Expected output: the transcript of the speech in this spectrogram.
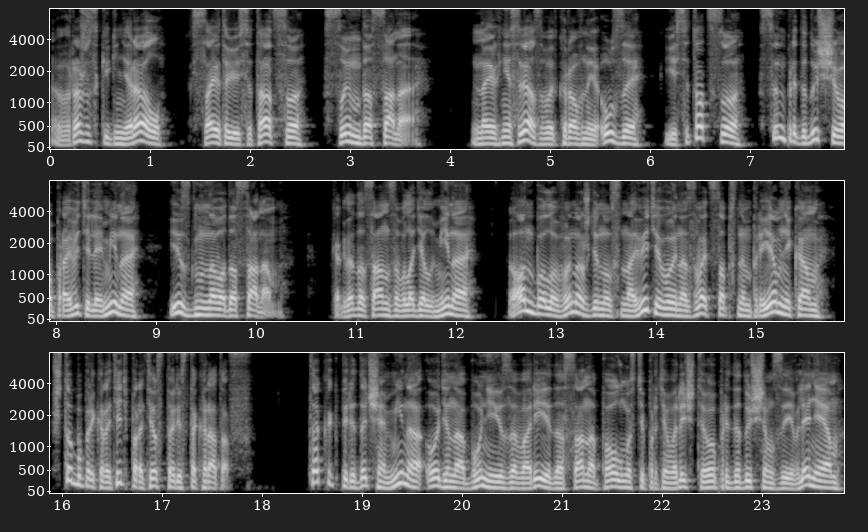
Вражеский генерал Сайта Юситацу, сын Досана. Но их не связывают кровные узы. Юситацу – сын предыдущего правителя Мина, изгнанного Досаном. Когда Досан завладел Мина, он был вынужден установить его и назвать собственным преемником, чтобы прекратить протесты аристократов. Так как передача Мина Одина Буни из Аварии Досана полностью противоречит его предыдущим заявлениям,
